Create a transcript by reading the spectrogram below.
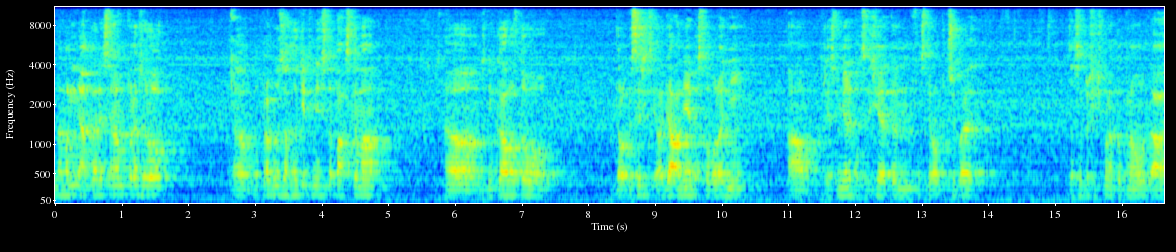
na malý náklady se nám podařilo uh, opravdu zahltit město páskama. Uh, vznikalo to, dalo by se říct, ilegálně, bez povolení. A protože jsme měli pocit, že ten festival potřebuje zase trošičku nakopnout a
